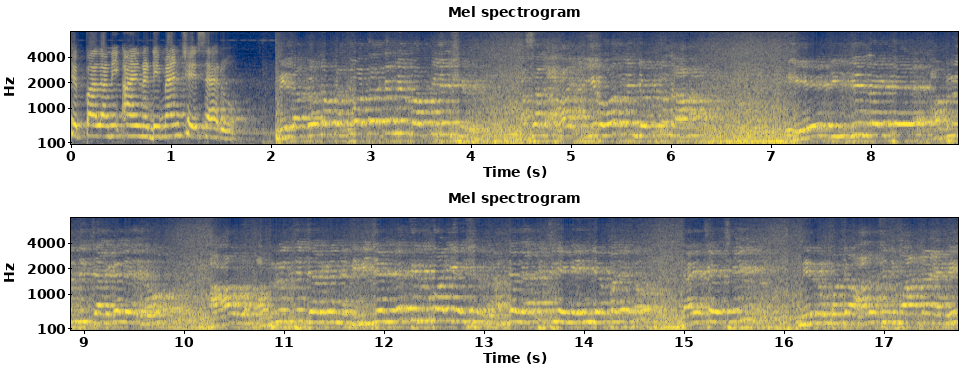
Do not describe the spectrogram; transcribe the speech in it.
చెప్పాలని ఆయన డిమాండ్ చేశారు. ఏ అయితే అభివృద్ధి జరగలేదు ఆ అభివృద్ధి జరగని డివిజన్లే తిరుగుబాటు చేసారు అంతే తప్పించి నేను ఏం చెప్పలేను దయచేసి మీరు కొంచెం ఆలోచించి మాట్లాడండి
